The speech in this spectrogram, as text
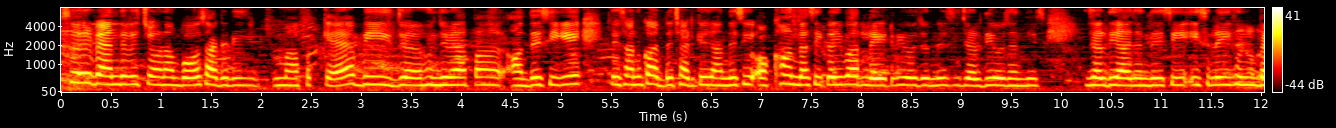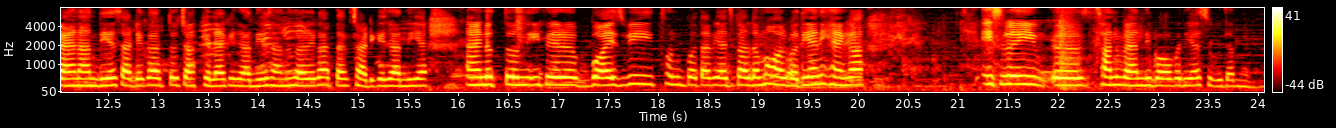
ਸਰ ਵੈਨ ਦੇ ਵਿੱਚ ਆਉਣਾ ਬਹੁਤ ਸਾਡੇ ਲਈ ਮਾਫਕ ਹੈ ਵੀ ਜ- ਹੁਣ ਜਿਵੇਂ ਆਪਾਂ ਆਉਂਦੇ ਸੀਗੇ ਤੇ ਸਾਨੂੰ ਘਰ ਦੇ ਛੱਡ ਕੇ ਜਾਂਦੇ ਸੀ ਔਖਾ ਹੁੰਦਾ ਸੀ ਕਈ ਵਾਰ ਲੇਟ ਵੀ ਹੋ ਜਾਂਦੇ ਸੀ ਜਲਦੀ ਹੋ ਜਾਂਦੇ ਸੀ ਜਲਦੀ ਆ ਜਾਂਦੇ ਸੀ ਇਸ ਲਈ ਹੁਣ ਵੈਨ ਆਉਂਦੀ ਹੈ ਸਾਡੇ ਘਰ ਤੋਂ ਚੱਕ ਕੇ ਲੈ ਕੇ ਜਾਂਦੀ ਹੈ ਸਾਨੂੰ ਸਾਡੇ ਘਰ ਤੱਕ ਛੱਡ ਕੇ ਜਾਂਦੀ ਹੈ ਐਂਡ ਉੱਤੋਂ ਦੀ ਫਿਰ ਬॉयਜ਼ ਵੀ ਤੁਹਾਨੂੰ ਪਤਾ ਵੀ ਅੱਜ ਕੱਲ ਦਾ ਮਾਹੌਲ ਵਧੀਆ ਨਹੀਂ ਹੈਗਾ ਇਸ ਲਈ ਅ, ਸਾਨੂੰ ਵੈਨ ਦੀ ਬਹੁਤ ਵਧੀਆ ਸੁਵਿਧਾ ਮਿਲੀ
